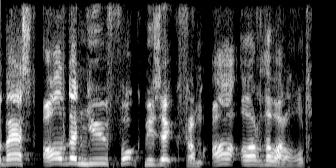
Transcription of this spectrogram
The best, all the new folk music from all over the world.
